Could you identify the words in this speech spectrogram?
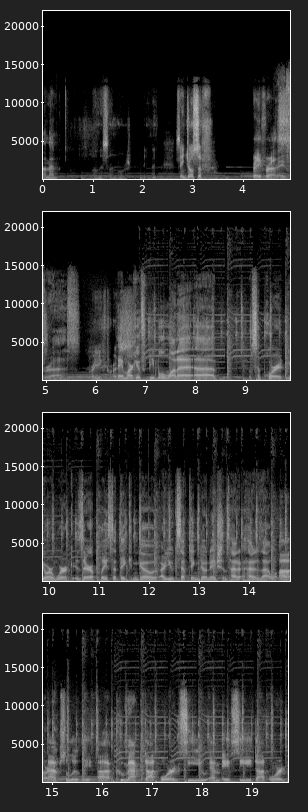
Amen. Father, Son, Holy Spirit. Amen. Saint Joseph, Pray for us. Pray for us. pray for us. Hey, Mark, if people want to uh, support your work, is there a place that they can go? Are you accepting donations? How, do, how does that all Uh, work? absolutely. Uh, cumac.org, C U M A C.org,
